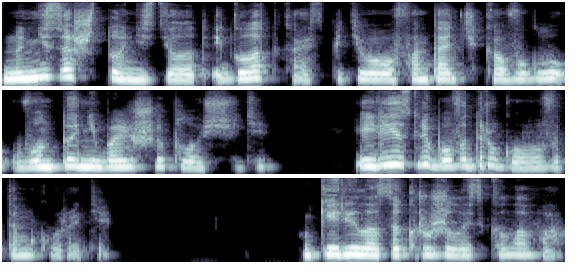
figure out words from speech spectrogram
но ни за что не сделает и глотка из питьевого фонтанчика в углу вон той небольшой площади или из любого другого в этом городе. У Кирилла закружилась голова.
